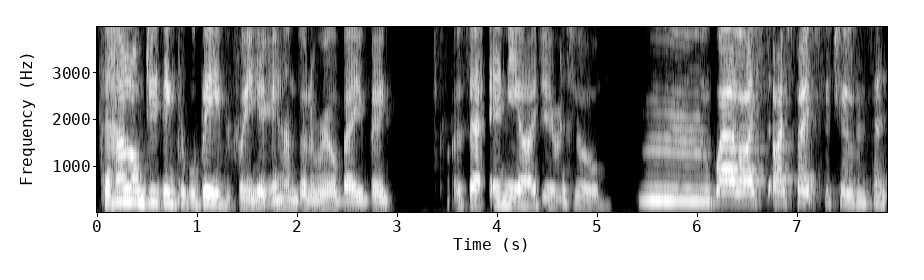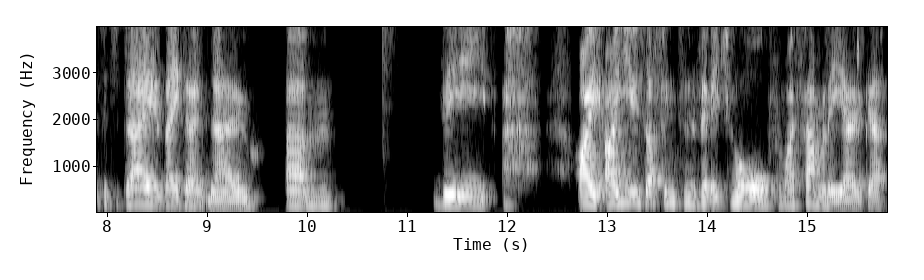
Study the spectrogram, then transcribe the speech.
so, how long do you think it will be before you get your hands on a real baby? Is there any idea at all? Mm, well, I, I spoke to the Children's Centre today and they don't know. Um, the I, I use Uffington Village Hall for my family yoga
